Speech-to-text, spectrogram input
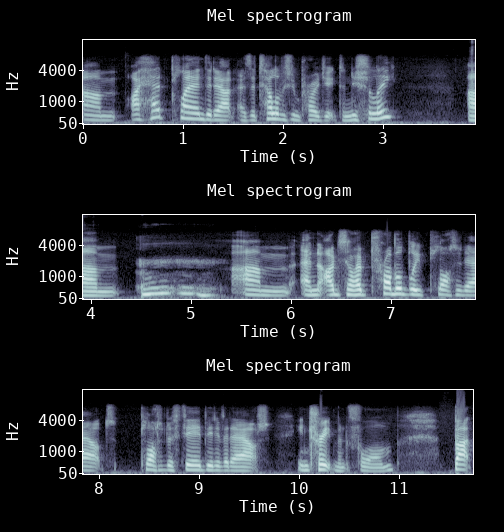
um, I had planned it out as a television project initially, um, um, and I'd, so I'd probably plotted out, plotted a fair bit of it out in treatment form, but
